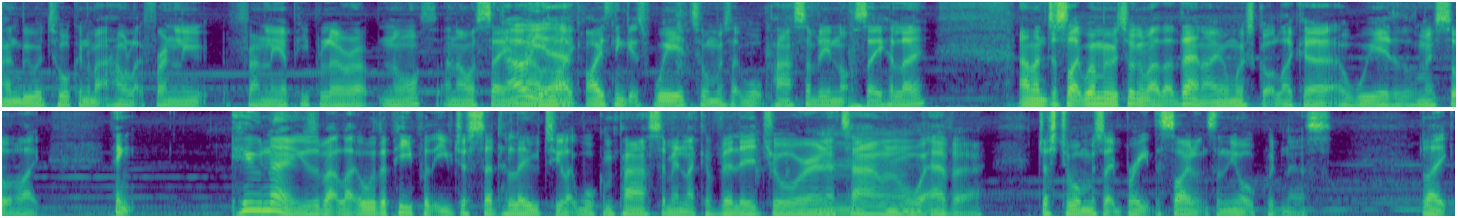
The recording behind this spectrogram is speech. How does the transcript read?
and we were talking about how like friendly friendlier people are up north, and I was saying Oh, how yeah. like I think it's weird to almost like walk past somebody and not say hello, and I'm just like when we were talking about that then, I almost got like a, a weird almost sort of like think who knows about like all the people that you've just said hello to, like walking past them in like a village or in a town or Mm. whatever, just to almost like break the silence and the awkwardness. Like,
